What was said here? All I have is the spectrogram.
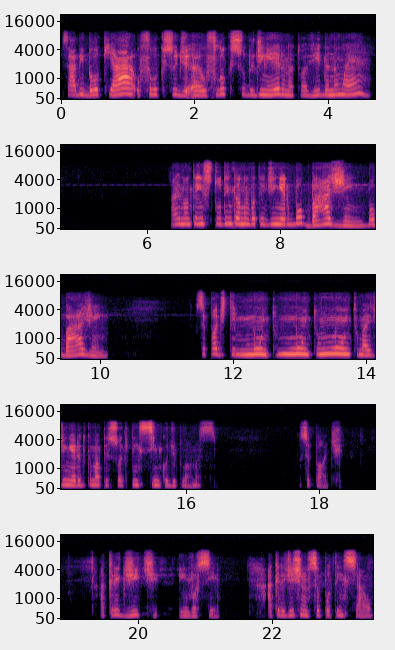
sabe, bloquear o fluxo, de, uh, o fluxo do dinheiro na tua vida. Não é. Ah, eu não tenho estudo, então não vou ter dinheiro. Bobagem, bobagem. Você pode ter muito, muito, muito mais dinheiro do que uma pessoa que tem cinco diplomas. Você pode. Acredite em você. Acredite no seu potencial.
